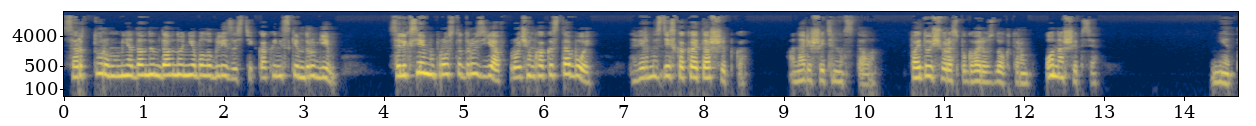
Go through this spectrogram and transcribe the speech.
С Артуром у меня давным-давно не было близости, как и ни с кем другим. С Алексеем мы просто друзья, впрочем, как и с тобой. Наверное, здесь какая-то ошибка. Она решительно встала. Пойду еще раз поговорю с доктором. Он ошибся. Нет.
